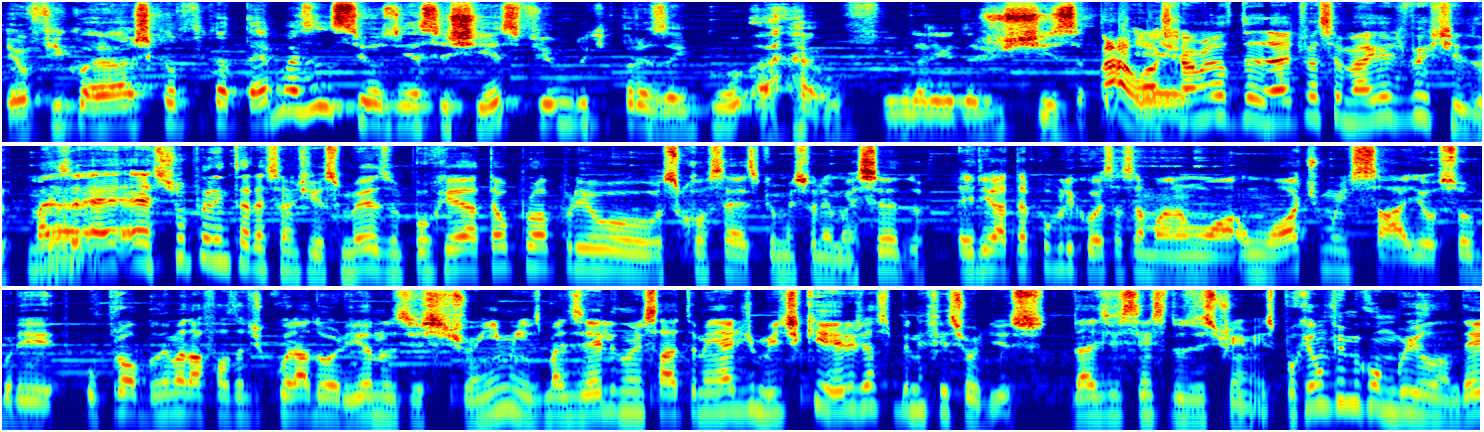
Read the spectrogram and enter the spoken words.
eu fico, eu acho que eu fico até mais ansioso em assistir esse filme do que, por exemplo, o filme da Liga da Justiça. Porque... Ah, eu acho que Army of the Dead vai ser mega divertido. Mas é. é. é, super interessante isso mesmo, porque até o próprio Scorsese, que eu mencionei mais cedo, ele até publicou essa semana um, um ótimo ensaio sobre o problema da falta de curadoria nos streamings, mas ele no ensaio também admite que ele já se beneficiou disso, da existência dos streamings. Porque um filme como o Irlandês,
